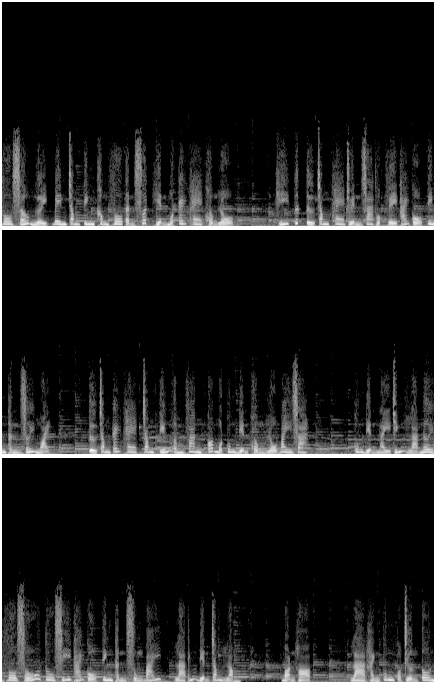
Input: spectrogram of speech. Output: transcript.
vô số người bên trong tinh không vô tận xuất hiện một cái khe khổng lồ. Khí tức từ trong khe truyền ra thuộc về thái cổ tinh thần giới ngoại. Từ trong cái khe trong tiếng ầm vang có một cung điện khổng lồ bay ra. Cung điện này chính là nơi vô số tu sĩ thái cổ tinh thần sùng bái, là thánh điện trong lòng. Bọn họ là hành cung của trưởng tôn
